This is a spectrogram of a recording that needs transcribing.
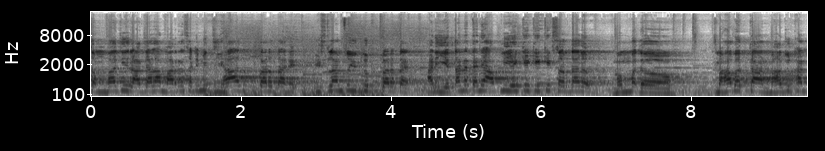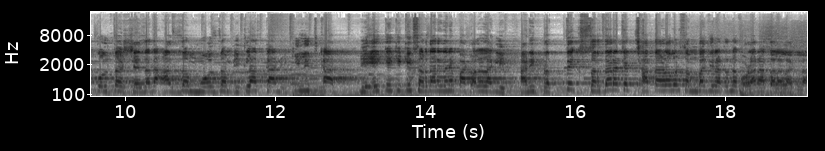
संभाजी राजाला मारण्यासाठी मी जिहाद पुकारत आहे इस्लामचं युद्ध पुकारत आहे. आणि येताना त्याने आपली एक एक एक एक सरदार मोहम्मद महाबत खान बहादूर खान कोलतस शहजादा आझम मोअज्जम इकलास खान किलीज खान ही एक एक एक एक सरदार त्याने पाठवायला लागली. आणि प्रत्येक सरदाराच्या छाताळावर संभाजीराजांचा घोडा नाचायला लागला.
